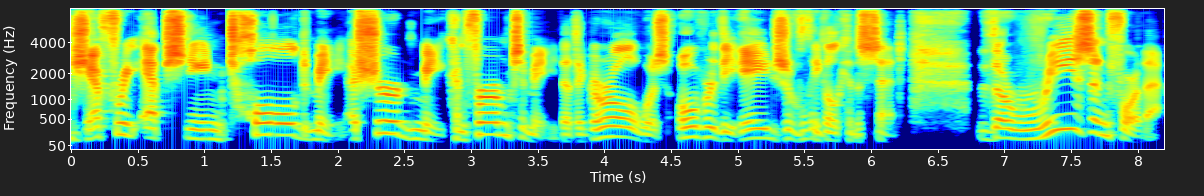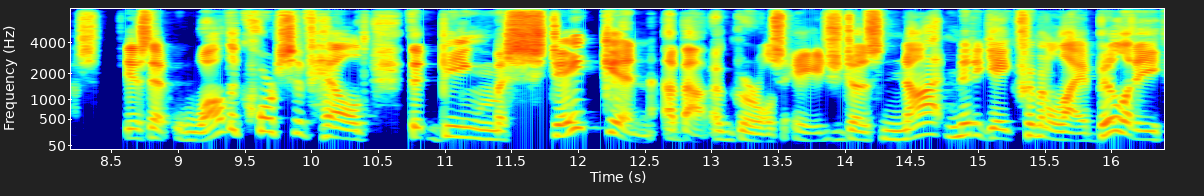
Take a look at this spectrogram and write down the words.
Jeffrey Epstein told me, assured me, confirmed to me that the girl was over the age of legal consent. The reason for that is that while the courts have held that being mistaken about a girl's age does not mitigate criminal liability,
